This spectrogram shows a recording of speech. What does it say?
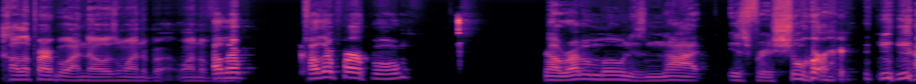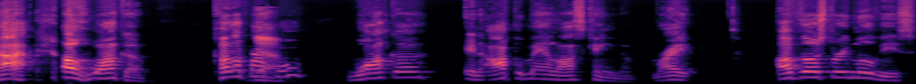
Color Purple, I know is one of one of them. Color, color purple. No, Rebel Moon is not is for sure not. Oh, Wonka, color Yeah. Wonka, and Aquaman: Lost Kingdom. Right. Of those three movies,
